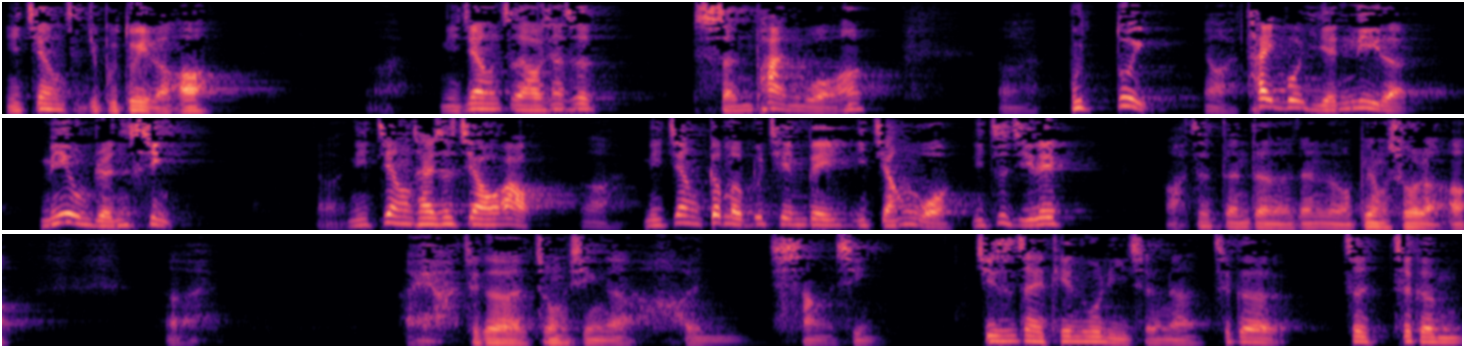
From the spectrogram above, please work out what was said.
你这样子就不对了哈，啊，你这样子好像是审判我啊，不对啊，太过严厉了，没有人性啊，你这样才是骄傲啊，你这样根本不谦卑，你讲我你自己嘞啊，这等等的等等，不用说了啊，啊，哎呀，这个中心啊很伤心。其实，在天路里程呢，这个这这个。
